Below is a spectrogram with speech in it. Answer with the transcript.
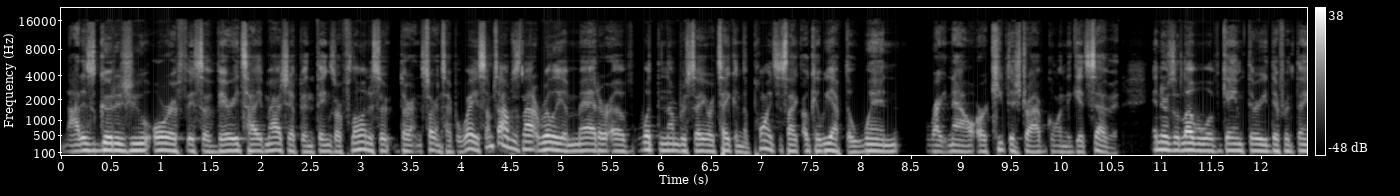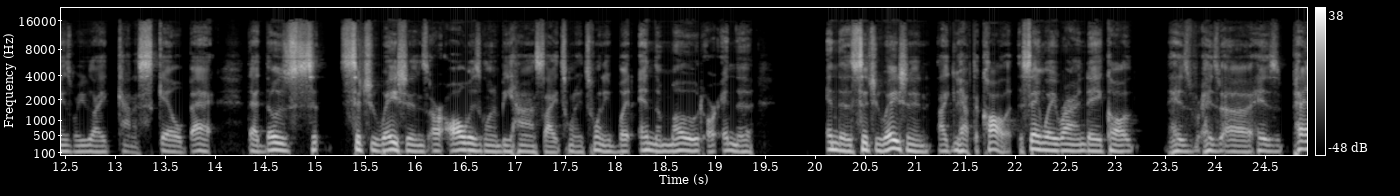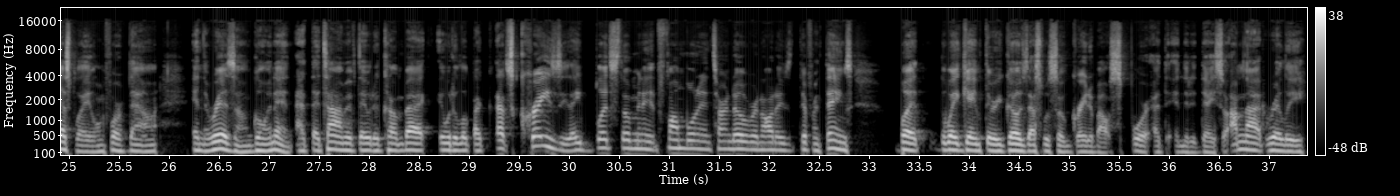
not as good as you, or if it's a very tight matchup and things are flowing a certain, certain type of way, sometimes it's not really a matter of what the numbers say or taking the points. It's like, okay, we have to win right now or keep this drive going to get seven. And there's a level of game theory, different things where you like kind of scale back that those situations are always going to be hindsight 2020 but in the mode or in the in the situation like you have to call it. The same way ryan day called his his uh his pass play on fourth down in the red zone going in. At that time if they would have come back it would have looked like that's crazy. They blitzed them and it fumbled and turned over and all these different things. But the way game theory goes that's what's so great about sport at the end of the day. So i'm not really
